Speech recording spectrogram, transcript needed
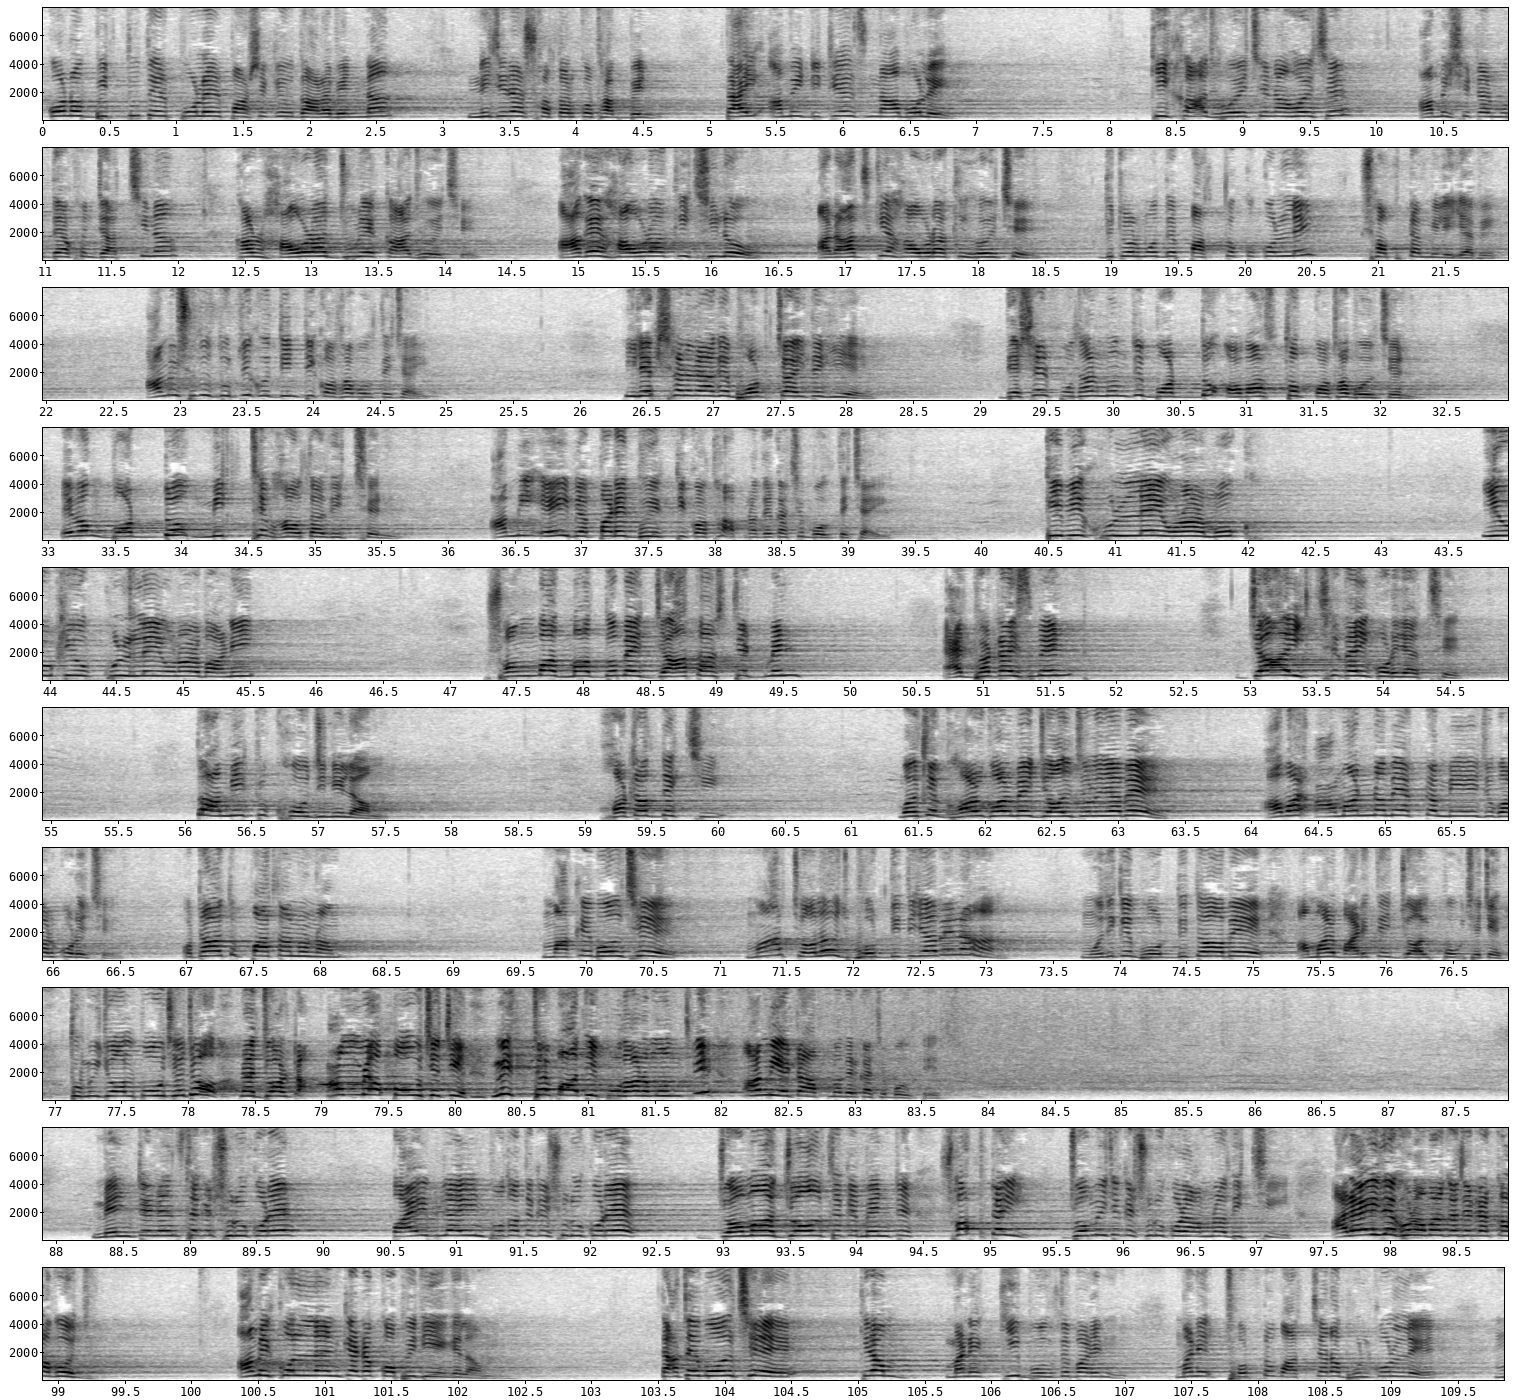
কোনো বিদ্যুতের পোলের পাশে কেউ দাঁড়াবেন না, নিজেরা সতর্ক থাকবেন। তাই আমি ডিটেলস না বলে কি কাজ হয়েছে না হয়েছে, আমি সেটার মধ্যে এখন যাচ্ছি না, কারণ হাওড়া জুড়ে কাজ হয়েছে। আগে হাওড়া কি ছিল, আর আজকে হাওড়া কি হয়েছে, দুটোর মধ্যে পার্থক্য করলেই সবটা মিলে যাবে। আমি শুধু দুটি তিনটি কথা বলতে চাই। ইলেকশনের আগে ভোট চাইতে গিয়ে দেশের প্রধানমন্ত্রী বড্ড অবাস্তব কথা বলছেন এবং বড্ড মিথ্যে ভাওতা দিচ্ছেন। আমি এই ব্যাপারে দু একটি কথা আপনাদের কাছে বলতে চাই। টিভি খুললেই ওনার মুখ, ইউটিউব খুললেই ওনার বাণী, সংবাদ মাধ্যমে যা তা স্টেটমেন্ট অ্যাডভার্টাইজমেন্ট যা ইচ্ছে তাই করে যাচ্ছে। তো আমি একটু খোঁজ নিলাম। হঠাৎ দেখছি, বলছে, ঘর ঘর মেয়ে জল চলে যাবে। আবার আমার নামে একটা মেয়ে জোগাড় করেছে। ওটা হয়তো পাতানো নাম। মাকে বলছে, মা, চলো, ভোট দিতে যাবে না? মোদিকে ভোট দিতে হবে, আমার বাড়িতে জল পৌঁছেছে। তুমি জল পৌঁছেছো না জলটা আমরা পৌঁছেছি? মিথ্যেবাদী প্রধানমন্ত্রী, আমি এটা আপনাদের কাছে বলতে এসেছি। মেনটেনেন্স থেকে শুরু করে পাইপ লাইন পোতা থেকে শুরু করে, জমা জল থেকে মেনটেন সবটাই জমি থেকে শুরু করে আমরা দিচ্ছি। আর এই দেখুন আমার কাছে একটা কাগজ। আমি কল্যাণকে একটা কপি দিয়ে গেলাম। তাতে বলছে, কিরম মানে কি বলতে পারেন? মানে ছোট্ট বাচ্চারা ভুল করলে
